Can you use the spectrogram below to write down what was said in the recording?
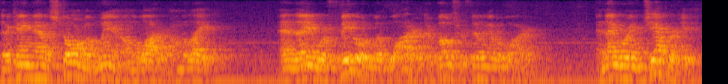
There came down a storm of wind on the water, on the lake, and they were filled with water. Their boats were filling up with water. And they were in jeopardy.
